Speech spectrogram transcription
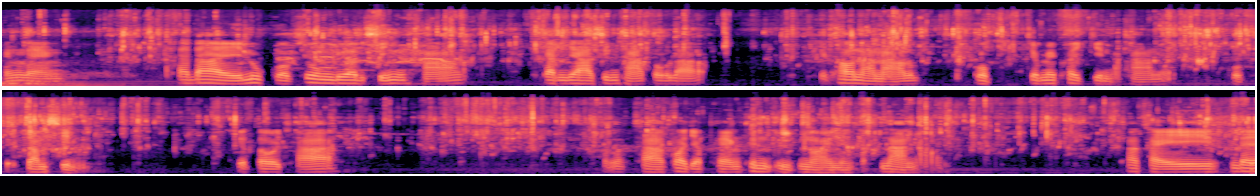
แข็งแรง ถ้าได้ลูกกบช่วงเดือนสิงหา กันยาสิงหาตุลาจะเข้าหนาหนาวกบจะไม่ค่อยกินอาหารเลยกบจำสินจะโตช้า ราคาก็จะแพงขึ้นอีกหน่อยหนึ่งหน้าหนาวถ้าใครได้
